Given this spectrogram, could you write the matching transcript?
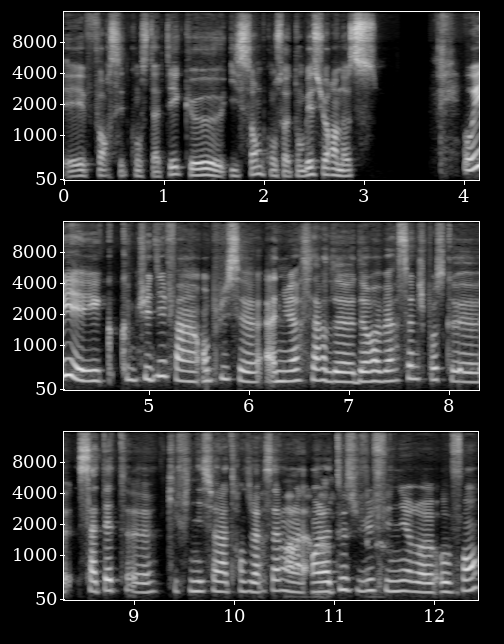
et force est de constater qu'il semble qu'on soit tombé sur un os. Oui, et comme tu dis, en plus, euh, anniversaire de, Robertson, je pense que sa tête euh, qui finit sur la transversale, on l'a ah, tous vu finir euh, au fond.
